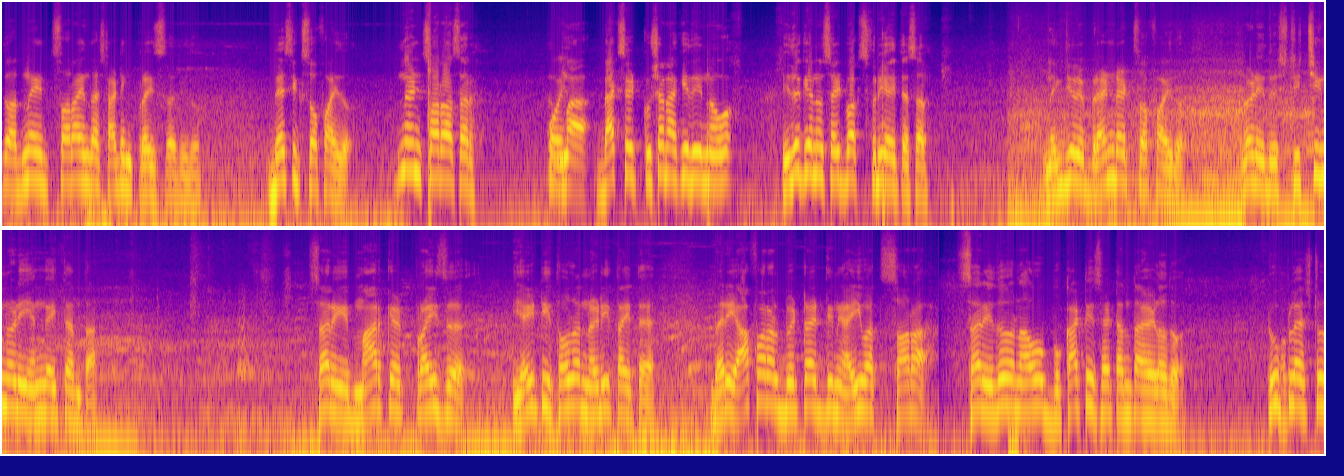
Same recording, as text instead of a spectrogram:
ಇದು ಹದಿನೈದು ಸಾವಿರದಿಂದ ಸ್ಟಾರ್ಟಿಂಗ್ ಪ್ರೈಸ್ ಸರ್ ಇದು. ಬೇಸಿಕ್ ಸೋಫಾ ಇದು. ಹದಿನೆಂಟು ಸಾವಿರ ಸರ್. ಬ್ಯಾಕ್ ಸೈಡ್ ಕುಷನ್ ಹಾಕಿದ್ದೀವಿ ನಾವು. ಇದಕ್ಕೇನು ಸೈಡ್ ಬಾಕ್ಸ್ ಫ್ರೀ ಐತೆ ಸರ್. ಲಗ್ಜುರಿ ಬ್ರ್ಯಾಂಡೆಡ್ ಸೋಫಾ ಇದು. ನೋಡಿ ಇದು ಸ್ಟಿಚಿಂಗ್ ನೋಡಿ ಹೆಂಗೈತೆ ಅಂತ. ಸರ್ ಈ ಮಾರ್ಕೆಟ್ ಪ್ರೈಸ್ ಏಯ್ಟಿ ತೌಸಂಡ್ ನಡೀತೈತೆ ಬರೀ ಆಫರಲ್ಲಿ ಬಿಡ್ತಾ ಇದ್ದೀನಿ ಐವತ್ತು ಸಾವಿರ. ಸರ್ ಇದು ನಾವು ಬುಕಾಟಿ ಸೆಟ್ ಅಂತ ಹೇಳೋದು. Two plus two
